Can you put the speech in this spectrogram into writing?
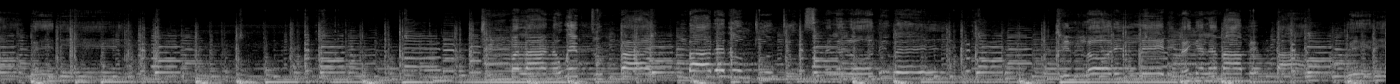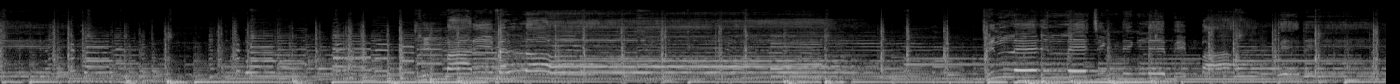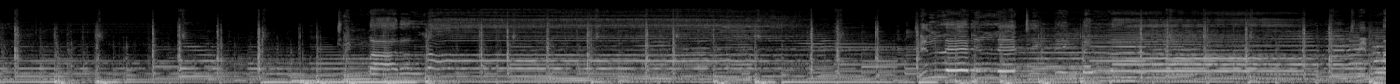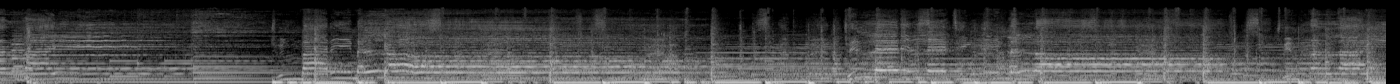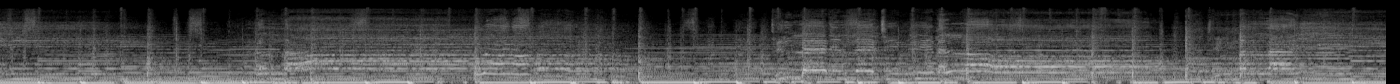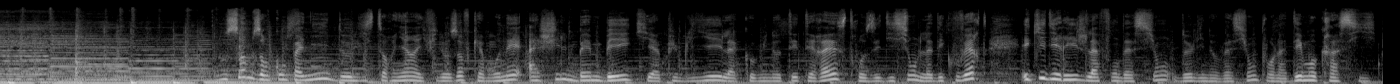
En compagnie de l'historien et philosophe camerounais Achille Mbembe qui a publié La communauté terrestre aux éditions de la découverte et qui dirige la Fondation de l'innovation pour la démocratie.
